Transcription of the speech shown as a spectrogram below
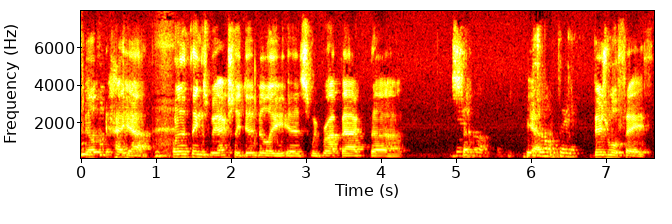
things, yeah, one of the things we actually did, Billy, is we brought back the visual, yeah, visual faith. Visual faith.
